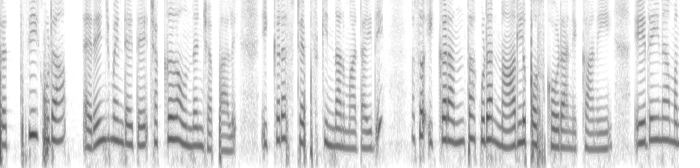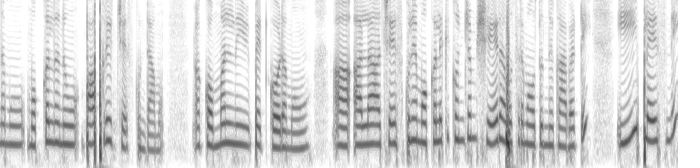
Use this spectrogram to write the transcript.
ప్రతిదీ కూడా అరేంజ్‌మెంట్ అయితే చక్కగా ఉందని చెప్పాలి. ఇక్కడ స్టెప్స్ కింద అనమాట ఇది. సో, ఇక్కడంతా కూడా నార్లు పోసుకోవడానికి కానీ, ఏదైనా మనము మొక్కలను పాపులేట్ చేసుకుంటాము. కొమ్మల్ని పెట్టుకోవడము అలా చేసుకునే మొక్కలకి కొంచెం షేడ్ అవసరం అవుతుంది కాబట్టి, ఈ ప్లేస్‌ని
